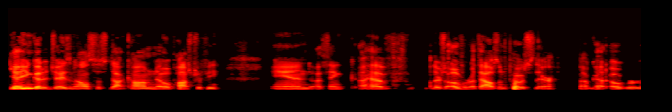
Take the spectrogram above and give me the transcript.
Yeah, you can go to jaysanalysis.com, no apostrophe. And I think I have, there's over a thousand posts there. I've got over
